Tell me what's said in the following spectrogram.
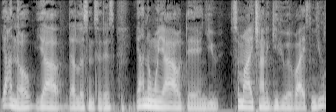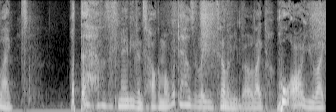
y'all know, y'all that listen to this, y'all know when y'all out there and you somebody trying to give you advice and you like, what the hell is this man even talking about? What the hell is this lady telling me, bro? Like, who are you? Like,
